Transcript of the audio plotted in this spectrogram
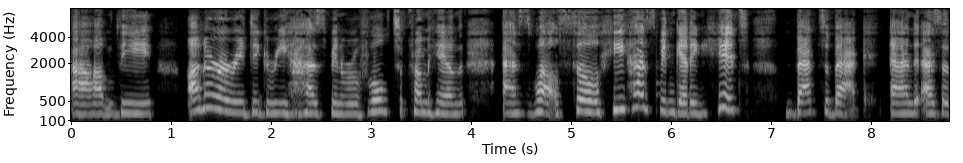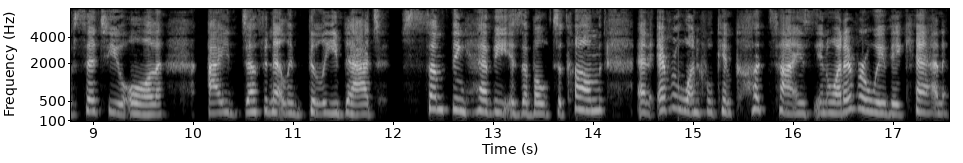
um, the honorary degree has been revoked from him as well. So he has been getting hit back to back. And as I've said to you all, I definitely believe that something heavy is about to come and everyone who can cut ties in whatever way they can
